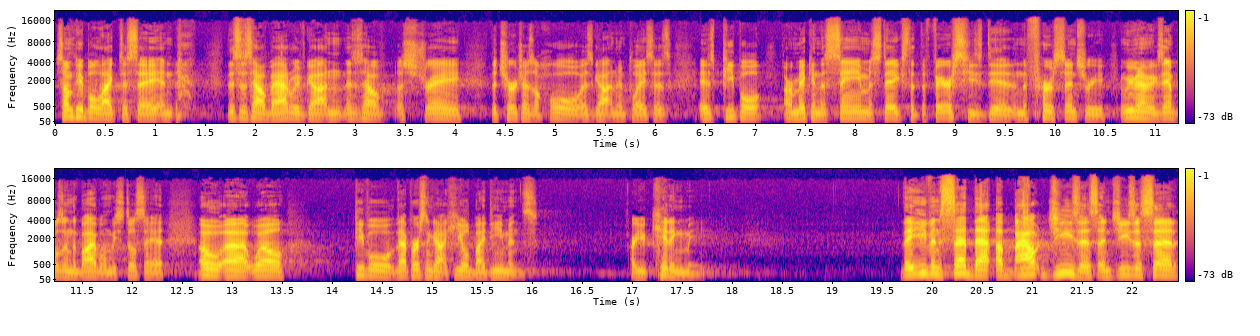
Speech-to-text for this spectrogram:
Some people like to say, and this is how bad we've gotten, this is how astray the church as a whole has gotten in places, is people are making the same mistakes that the Pharisees did in the first century. We even have examples in the Bible, and we still say it. Oh, uh, well, people, that person got healed by demons. Are you kidding me? They even said that about Jesus, and Jesus said,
